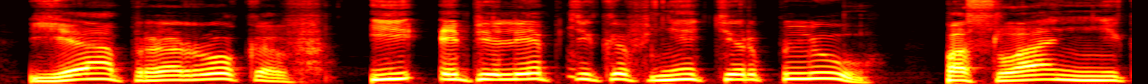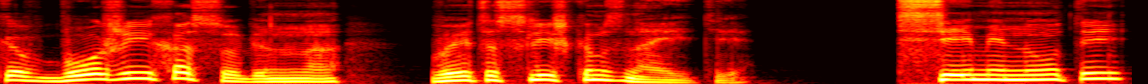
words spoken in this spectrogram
— я пророков и эпилептиков не терплю, посланников Божиих особенно. вы это слишком знаете. Все минуты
